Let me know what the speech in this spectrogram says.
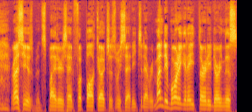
Russ Huesman, Spiders head football coach, as we said, each and every Monday morning at 8.30 during this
